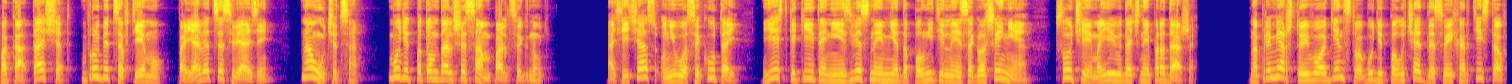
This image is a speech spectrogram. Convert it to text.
Пока тащат, врубятся в тему, появятся связи, научатся. Будет потом дальше сам пальцы гнуть. А сейчас у него с Икутой есть какие-то неизвестные мне дополнительные соглашения в случае моей удачной продажи. Например, что его агентство будет получать для своих артистов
